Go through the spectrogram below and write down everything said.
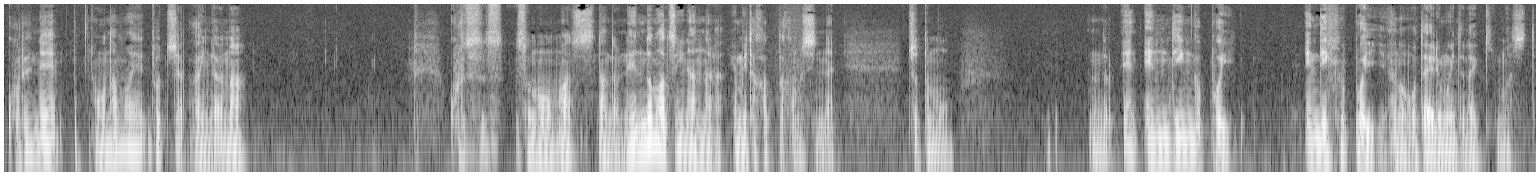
これねお名前どっちがいいんだろうなこれそのまあなんだろう年度末になんなら読みたかったかもしんない。ちょっともうなんだろうエンディングっぽいエンディングっぽいあのお便りもいただきました。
